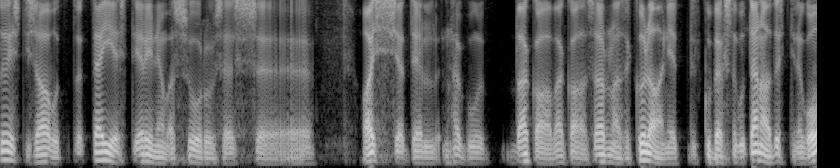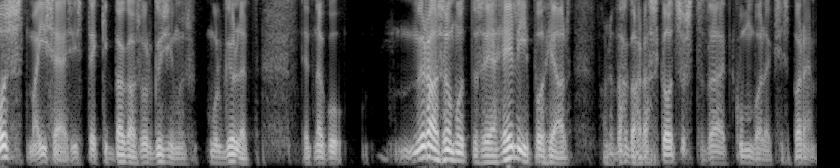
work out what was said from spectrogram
tõesti saavutada täiesti erinevas suuruses äh, asjadel nagu väga-väga sarnase kõla, nii et, kui peaks nagu täna tõesti nagu ostma ise, siis tekib väga suur küsimus mul küll, et, et nagu mürasummutuse ja heli põhjal on väga raske otsustada, et kumb oleks siis parem.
